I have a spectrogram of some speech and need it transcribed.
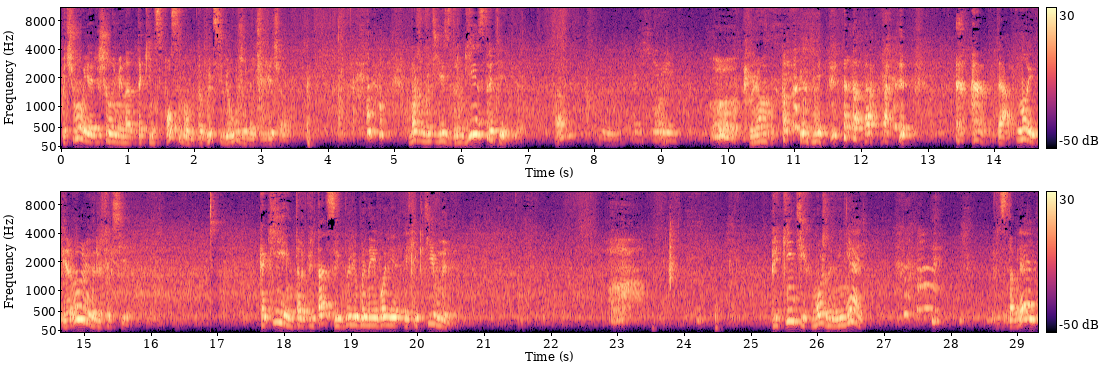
Почему я решил именно таким способом добыть себе ужин этим вечером? Может быть, есть другие стратегии? А? Прям. Да, ну и первый уровень рефлексии. Какие интерпретации были бы наиболее эффективными? Прикиньте, их можно менять. Представляете?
